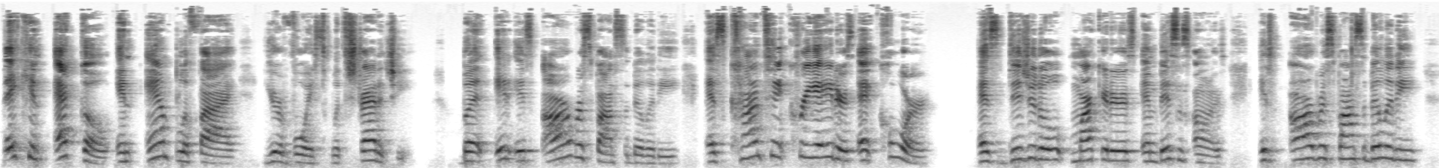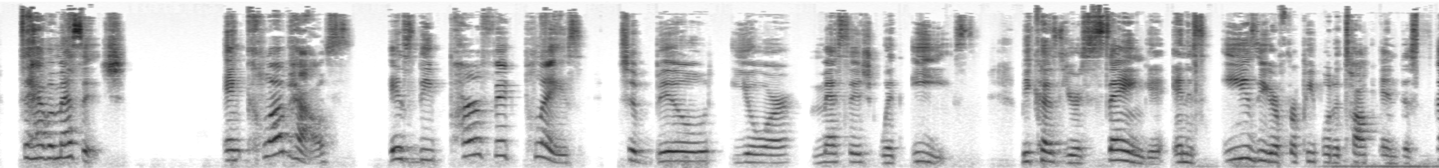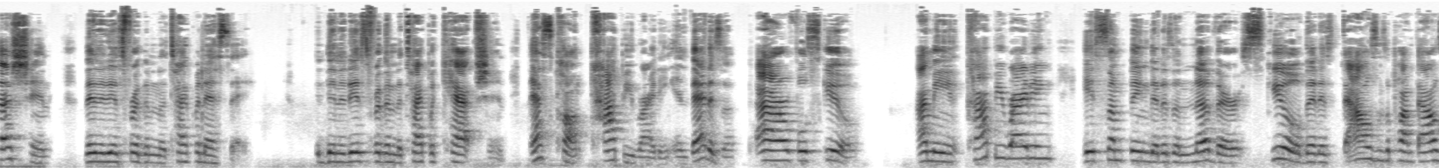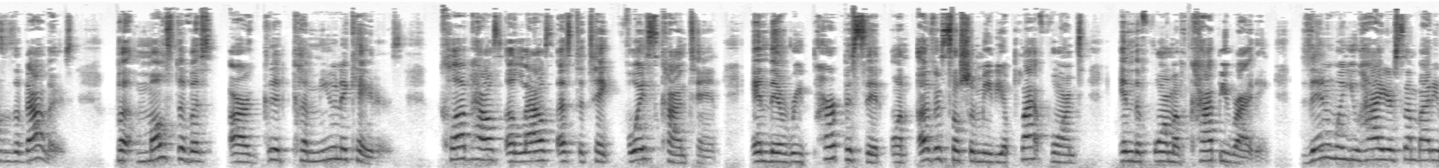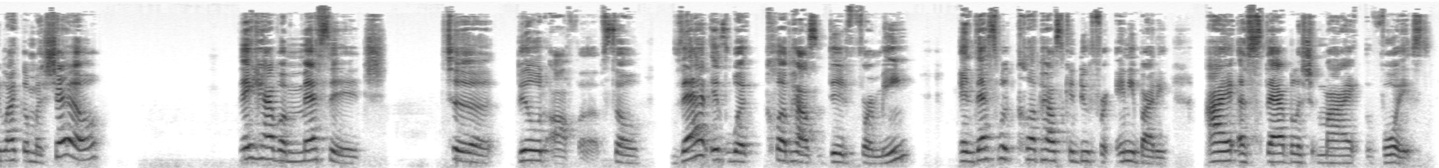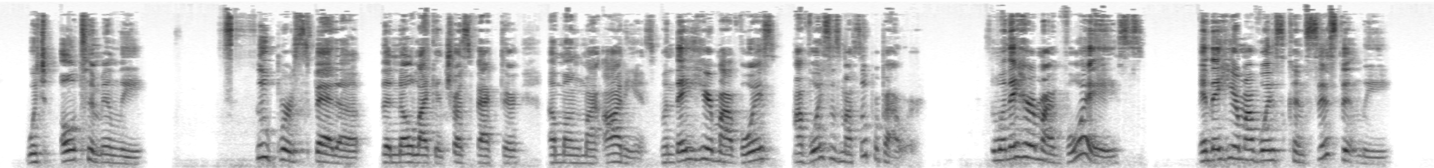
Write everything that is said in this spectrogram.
They can echo and amplify your voice with strategy, but it is our responsibility as content creators at core, as digital marketers and business owners, it's our responsibility to have a message. And Clubhouse is the perfect place to build your message with ease because you're saying it and it's easier for people to talk in discussion than it is for them to type an essay than it is for them to type a caption. That's called copywriting and that is a powerful skill. I mean copywriting is something that is another skill that is thousands upon thousands of dollars. But most of us are good communicators. Clubhouse allows us to take voice content and then repurpose it on other social media platforms in the form of copywriting. Then, when you hire somebody like a Michelle, they have a message to build off of. So, that is what Clubhouse did for me. And that's what Clubhouse can do for anybody. I established my voice, which ultimately super sped up the know, like, and trust factor among my audience. When they hear my voice, my voice is my superpower. So when they hear my voice and they hear my voice consistently,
